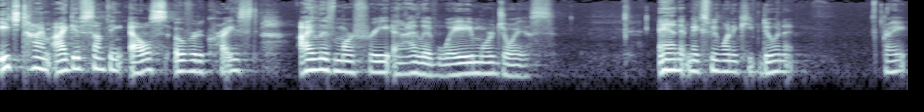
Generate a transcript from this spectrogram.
Each time I give something else over to Christ, I live more free and I live way more joyous. And it makes me want to keep doing it, right?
